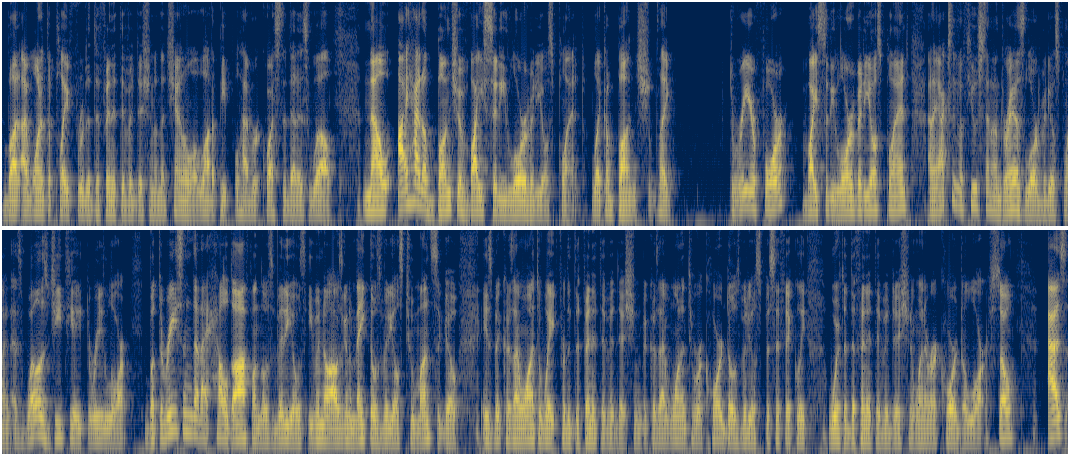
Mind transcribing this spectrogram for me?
but I wanted to play through the Definitive Edition on the channel. A lot of people have requested that as well. Now, I had a bunch of Vice City lore videos planned, like a bunch, like three or four Vice City lore videos planned, and I actually have a few San Andreas lore videos planned, as well as GTA 3 lore. But the reason that I held off on those videos, even though I was going to make those videos two months ago, is because I wanted to wait for the definitive edition, because I wanted to record those videos specifically with the definitive edition when I record the lore. So, as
